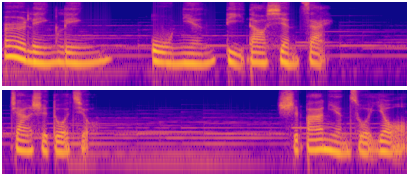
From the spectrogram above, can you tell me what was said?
二零零五年底到现在，这样是多久？十八年左右。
